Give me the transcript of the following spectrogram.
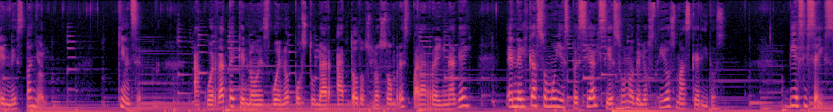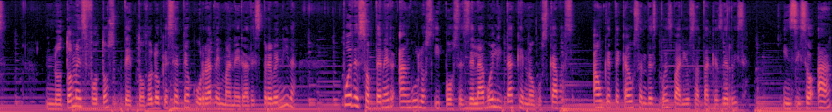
en español. 15. Acuérdate que no es bueno postular a todos los hombres para reina gay, en el caso muy especial si es uno de los tíos más queridos. 16. No tomes fotos de todo lo que se te ocurra de manera desprevenida, puedes obtener ángulos y poses de la abuelita que no buscabas, aunque te causen después varios ataques de risa. Inciso A.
